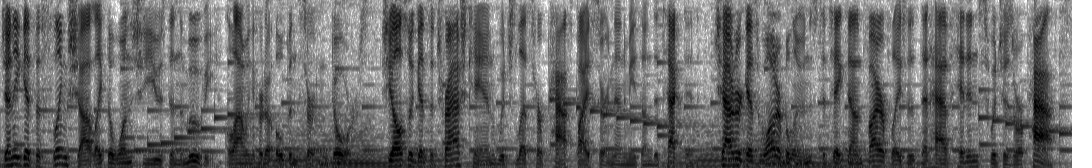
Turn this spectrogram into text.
Jenny gets a slingshot like the one she used in the movie, allowing her to open certain doors. She also gets a trash can, which lets her pass by certain enemies undetected. Chowder gets water balloons to take down fireplaces that have hidden switches or paths,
